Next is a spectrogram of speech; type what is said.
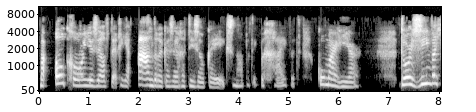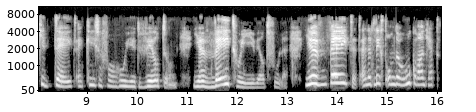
maar ook gewoon jezelf tegen je aandrukken en zeggen: Het is oké, ik snap het, ik begrijp het. Kom maar hier. Doorzien wat je deed en kiezen voor hoe je het wilt doen. Je weet hoe je je wilt voelen. Je weet het. En het ligt om de hoek, want je hebt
